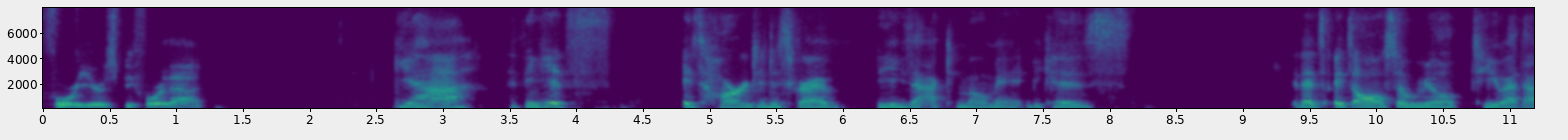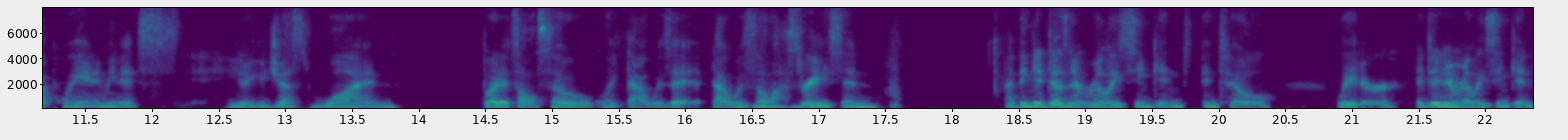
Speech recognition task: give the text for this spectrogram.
four years before that? Yeah, I think it's it's hard to describe the exact moment because that's it's all so real to you at that point. I mean, it's you know, you just won, but it's also like that was it. That was the mm-hmm. last race. And I think it doesn't really sink in until later. It didn't mm-hmm. really sink in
